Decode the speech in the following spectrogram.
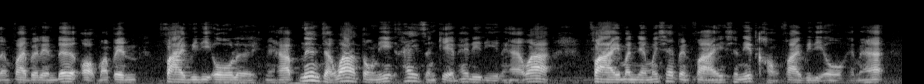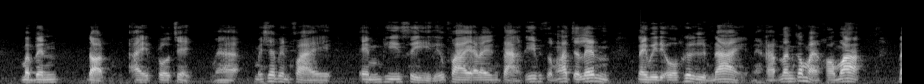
นำไฟล์ไปเรนเดอร์ออกมาเป็นไฟล์วิดีโอเลยนะครับ เนื่องจากว่าตรงนี้ให้สังเกตให้ดีๆนะฮะว่าไฟล์มันยังไม่ใช่เป็นไฟล์ชนิดของไฟล์วิดีโอเห็นไหมฮะ มันเป็น .iproject นะฮะ ไม่ใช่เป็นไฟล์ mp4 หรือไฟล์อะไรต่างๆ ที่สามารถจะเล่นในวิดีโอเครื่องอื่นได้นะครับ นั่นก็หมายความว่า ณ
